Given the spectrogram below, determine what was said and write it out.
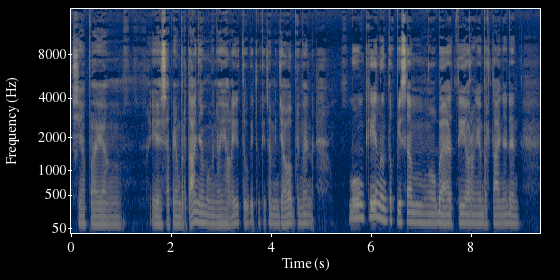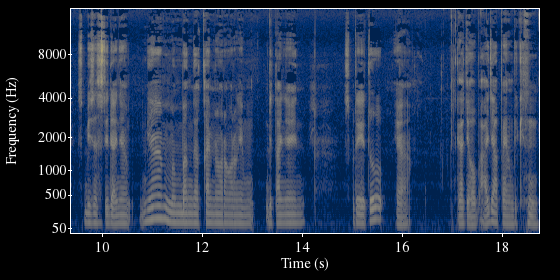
siapa yang ya siapa yang bertanya mengenai hal itu gitu. Kita menjawab dengan mungkin untuk bisa mengobati orang yang bertanya dan bisa setidaknya ya membanggakan orang-orang yang ditanyain. Seperti itu ya kita jawab aja apa yang bikin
